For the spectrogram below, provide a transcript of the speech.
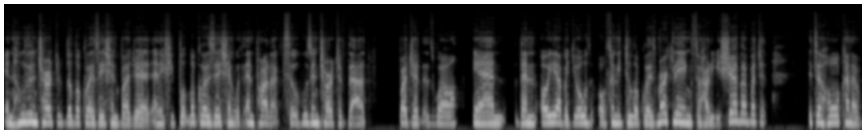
and who's in charge of the localization budget. And if you put localization within product, so who's in charge of that budget as well. And then, oh yeah, but you also need to localize marketing. So how do you share that budget? It's a whole kind of,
